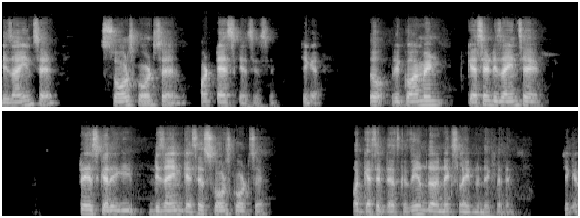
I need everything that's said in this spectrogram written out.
डिज़ाइन से सोर्स कोड से और टेस्ट कैसे से ठीक है तो रिक्वायरमेंट कैसे डिज़ाइन से ट्रेस करेगी डिज़ाइन कैसे सोर्स कोड से और कैसे टेस्ट करती है हम नेक्स्ट स्लाइड में देख लेते हैं। ठीक है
